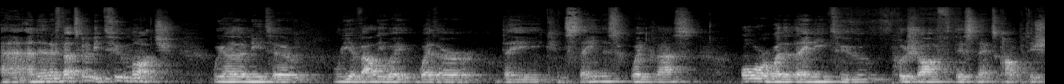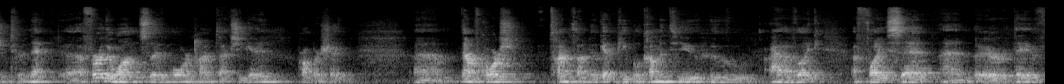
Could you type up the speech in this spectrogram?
Uh, and then if that's going to be too much, we either need to reevaluate whether they can stay in this weight class or whether they need to push off this next competition to a next, uh, further one so they have more time to actually get in proper shape. Um, now, of course, time to time you'll get people coming to you who have like a fight set and they're they've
